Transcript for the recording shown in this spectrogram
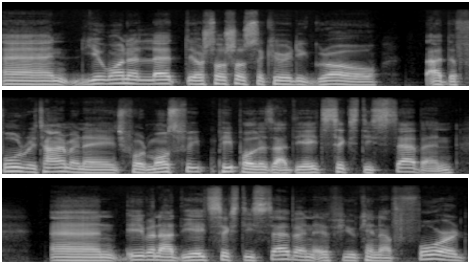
and you want to let your social security grow at the full retirement age for most people is at the age 67 and even at the age 67 if you can afford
